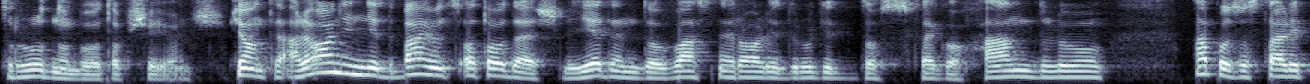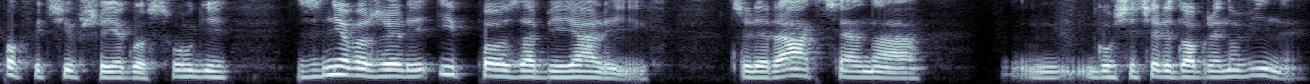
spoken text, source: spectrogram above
trudno było to przyjąć. Piąte, ale oni nie dbając o to odeszli. Jeden do własnej roli, drugi do swego handlu, a pozostali, pochwyciwszy jego sługi, znieważyli i pozabijali ich. Czyli reakcja na mm, głosicieli dobrej nowiny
